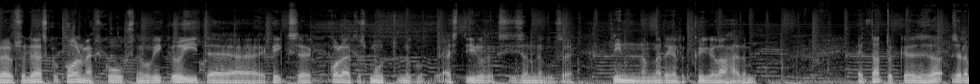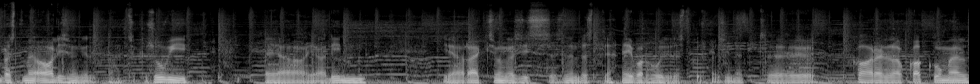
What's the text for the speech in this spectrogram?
lööb sul järsku kolmeks kuuks nagu kõik õide ja kõik see koledus muutub nagu hästi ilusaks, siis on nagu see linn on ka tegelikult kõige lahedam. et natuke sellepärast me valisimegi, et noh, et sihuke suvi ja, ja linn ja rääkisime ka siis nendest jah, neighborhood idest, kus me siin, et Kaarel elab Kakumäel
